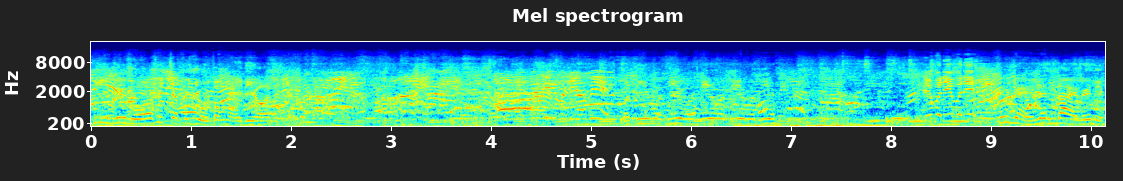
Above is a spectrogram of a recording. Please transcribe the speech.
พี่ไม่รู้ว่าพี่จะไปอยู่ตรงไหนดีวะเนี่ยสวัสดีสวัสดีสวัสดีสวัสดีสวัสดีดีมาดีมาดีผู้ใหญ่เล่นได้ไหมนี่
